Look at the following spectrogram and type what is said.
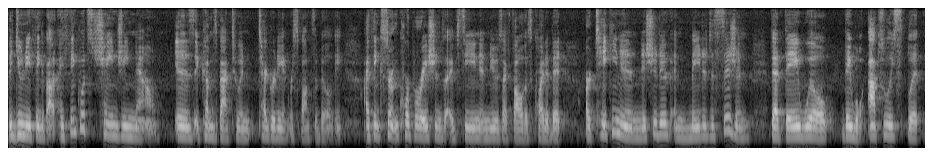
they do need to think about it. I think what's changing now is it comes back to integrity and responsibility. I think certain corporations I've seen in news, I follow this quite a bit, are taking an initiative and made a decision that they will they will absolutely split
